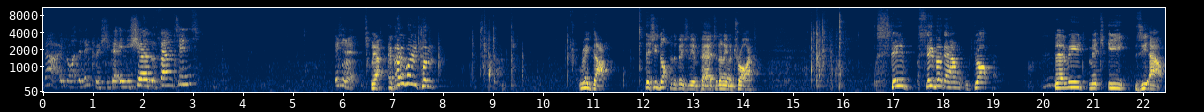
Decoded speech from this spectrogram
That is like the licorice you get in your sherbet fountains. Isn't it? Yeah, if anybody can read that, this is not for the visually impaired, so don't even try. Steve Sivagan drop buried mit E, Z out.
